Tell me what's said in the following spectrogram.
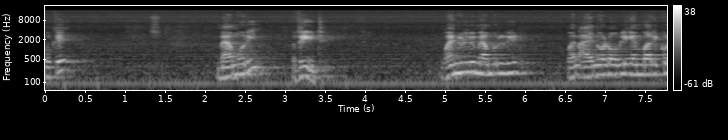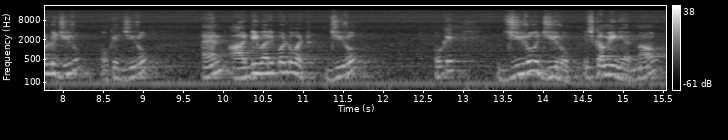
okay? Memory read. When will be memory read? When i naught oblique m bar equal to 0 okay 0 and rd bar equal to what? 0 okay? 0 0 is coming here. Now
